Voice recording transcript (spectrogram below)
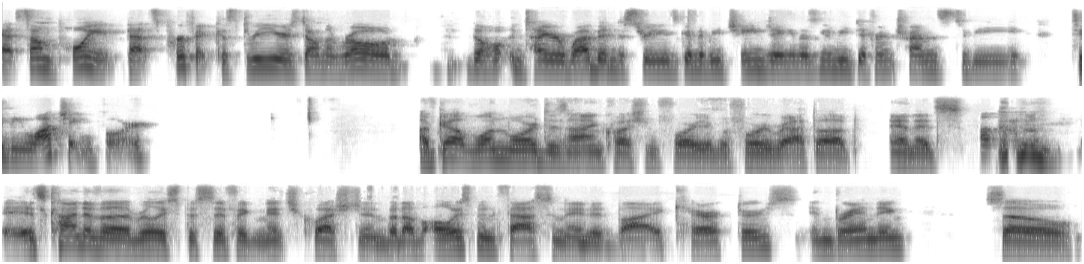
at some point that's perfect because three years down the road the entire web industry is going to be changing and there's going to be different trends to be to be watching for I've got one more design question for you before we wrap up, and it's oh. it's kind of a really specific niche question, but I've always been fascinated mm. by characters in branding. So,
